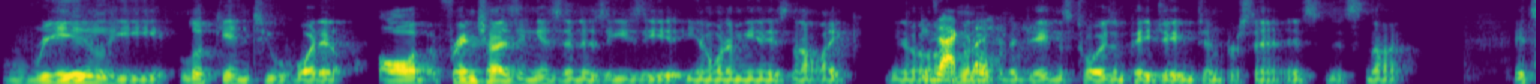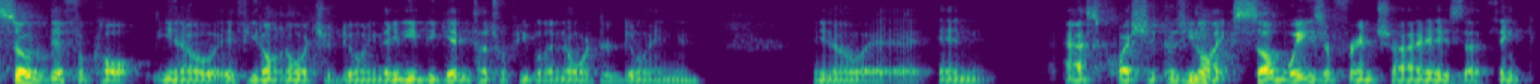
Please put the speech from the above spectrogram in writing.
really look into what it all about. Franchising isn't as easy, you know what I mean? It's not like you know I'm going to open a Jayden's Toys and pay Jayden ten percent. It's it's not. It's so difficult, you know, if you don't know what you're doing. They need to get in touch with people that know what they're doing, and you know, and ask questions because you know, like Subways are franchised. I think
